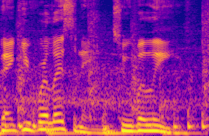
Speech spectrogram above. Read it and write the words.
Thank you for listening to Bleav.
